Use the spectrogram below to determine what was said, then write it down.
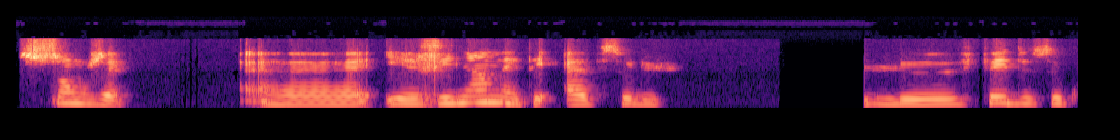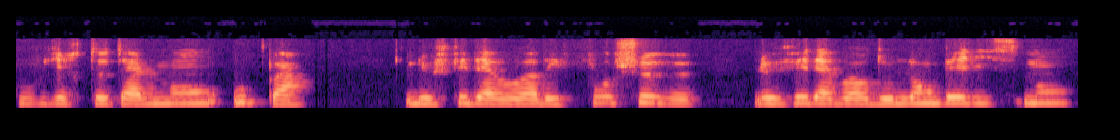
changeaient. euh, et rien n'était absolu. Le fait de se couvrir totalement ou pas, le fait d'avoir des faux cheveux, le fait d'avoir de l'embellissement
